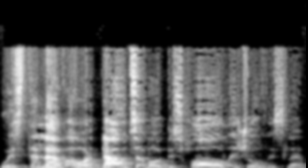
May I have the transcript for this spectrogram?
we still have our doubts about this whole issue of Islam.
